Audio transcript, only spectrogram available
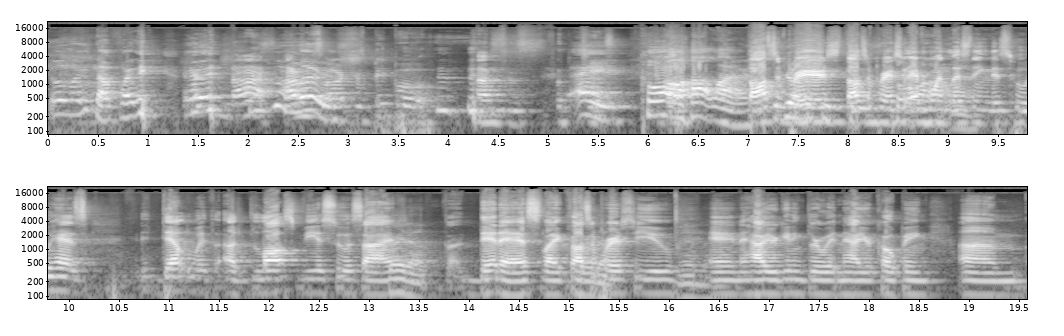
I was like, it's not funny. It's not. It's I'm sorry, people. I was just, Hey, call our hotline. Thoughts and prayers, thoughts and prayers to everyone hotline. listening this who has dealt with a loss via suicide. Straight up. Dead ass. Like thoughts Straight and up. prayers to you Yeah, and how you're getting through it and how you're coping. Um,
